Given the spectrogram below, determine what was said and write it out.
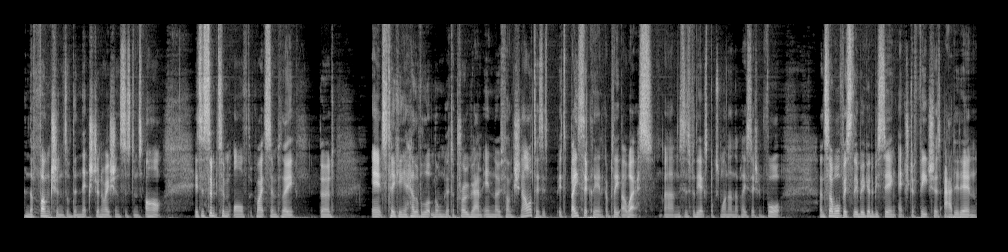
and the functions of the next generation systems are. It's a symptom of, quite simply, that it's taking a hell of a lot longer to program in those functionalities. It's, it's basically in a complete OS. Um, this is for the Xbox One and the PlayStation 4. And so obviously we're going to be seeing extra features added in.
